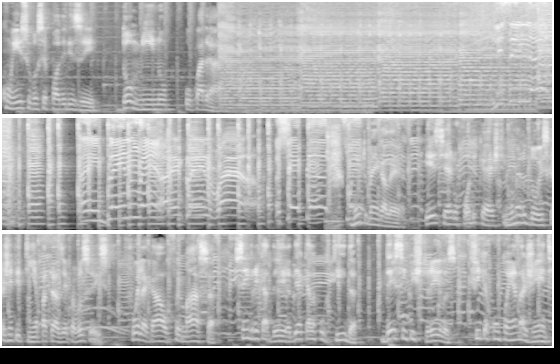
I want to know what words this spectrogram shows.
Com isso você pode dizer: domino o quadrado. Muito bem, galera. Esse era o podcast número 2 que a gente tinha para trazer para vocês. Foi legal, foi massa, sem brincadeira, dê aquela curtida, dê cinco estrelas, fique acompanhando a gente,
